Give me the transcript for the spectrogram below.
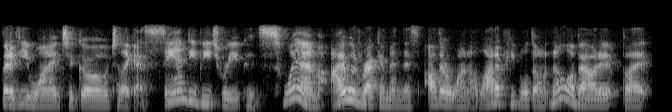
But if you wanted to go to like a sandy beach where you could swim, I would recommend this other one. A lot of people don't know about it, but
